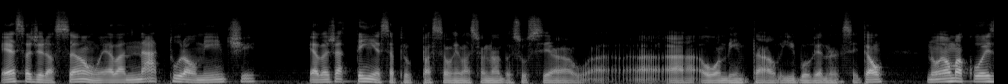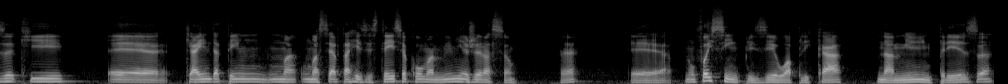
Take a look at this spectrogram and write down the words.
essa geração, ela naturalmente, ela já tem essa preocupação relacionada ao social, a, a, ao ambiental e governança. Então, não é uma coisa que, é, que ainda tem uma, uma, certa resistência como a minha geração. Né? É, não foi simples eu aplicar na minha empresa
